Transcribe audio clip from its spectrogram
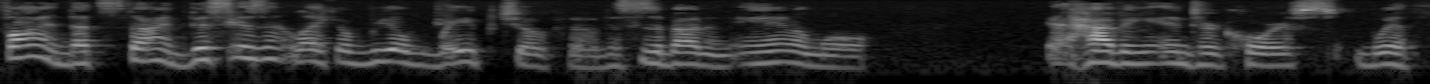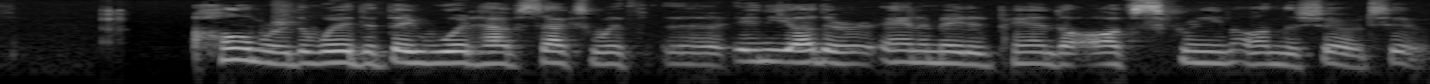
Fine, that's fine. This isn't like a real rape joke though. This is about an animal having intercourse with Homer the way that they would have sex with uh, any other animated panda off screen on the show too,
